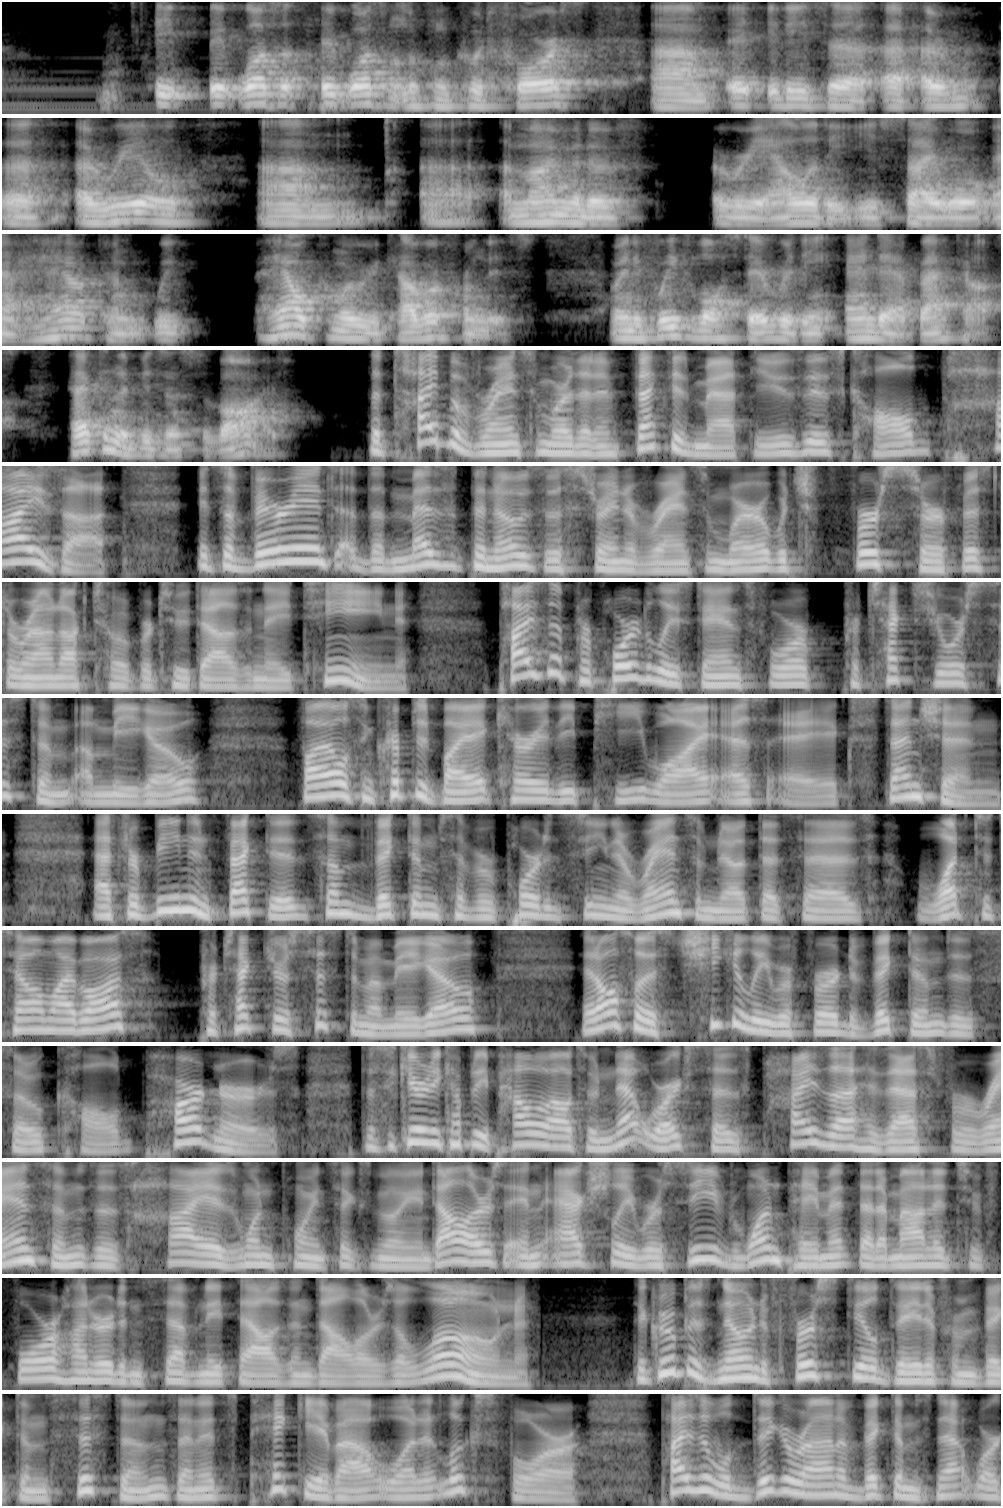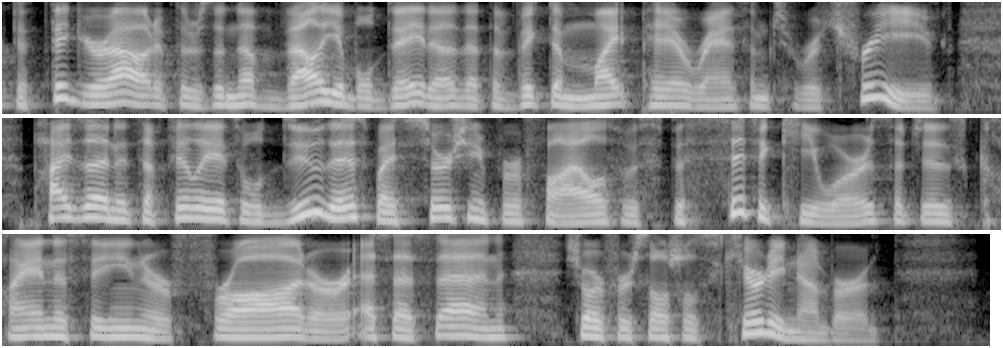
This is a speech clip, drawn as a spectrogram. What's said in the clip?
it, it, wasn't it wasn't looking good for us. Um, it, it is a a, a, a real um, uh, a moment of a reality, you say, well, now how can we how can we recover from this? I mean, if we've lost everything and our backups, how can the business survive? The type of ransomware that infected Matthews is called PYSA. It's a variant of the Mespinoza strain of ransomware, which first surfaced around October 2018. PYSA purportedly stands for Protect Your System, Amigo, Files encrypted by it carry the PYSA extension. After being infected, some victims have reported seeing a ransom note that says, What to tell my boss? Protect your system, amigo. It also has cheekily referred to victims as so called partners. The security company Palo Alto Networks says PYSA has asked for ransoms as high as $1.6 million and actually received one payment that amounted to $470,000 alone. The group is known to first steal data from victims' systems, and it's picky about what it looks for. PYSA will dig around a victim's network to figure out if there's enough valuable data that the victim might pay a ransom to retrieve. PYSA and its affiliates will do this by searching for files with specific keywords such as clandestine or fraud or SSN, short for social security number.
